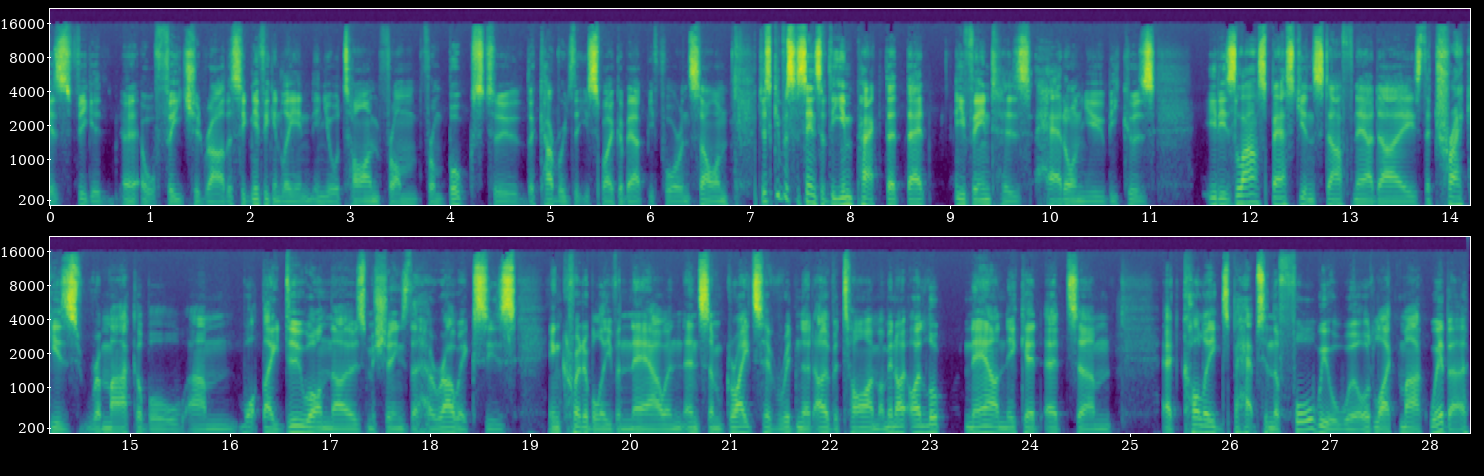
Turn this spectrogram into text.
has figured uh, or featured rather significantly in, in your time from from books to the coverage that you spoke about before and so on. Just give us a sense of the impact that that event has had on you because it is last bastion stuff nowadays. The track is remarkable. Um, what they do on those machines, the heroics, is incredible even now. And, and some greats have ridden it over time. I mean, I, I look now, Nick, at, at um, at colleagues perhaps in the four wheel world like Mark Webber,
